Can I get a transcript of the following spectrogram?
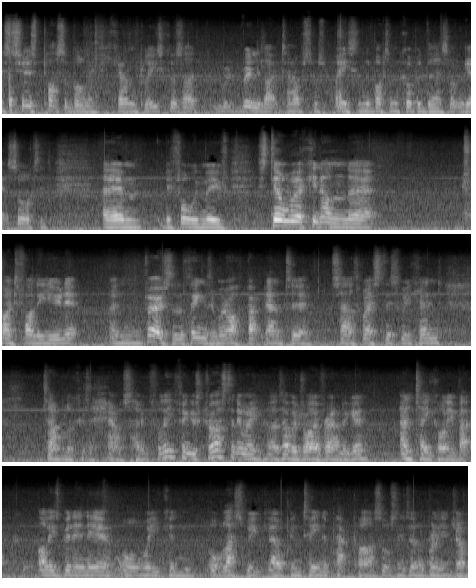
as soon as possible if you can, please, because I would really like to have some space in the bottom cupboard there so I can get sorted um, before we move. Still working on uh, trying to find a unit and various other things, and we're off back down to Southwest this weekend to have a look at a house, hopefully. Fingers crossed. Anyway, I'll have a drive around again and take Ollie back. Ollie's been in here all week and all last week helping Tina pack parcels. He's done a brilliant job.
